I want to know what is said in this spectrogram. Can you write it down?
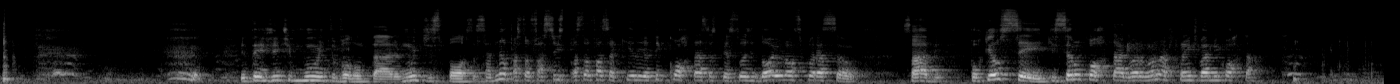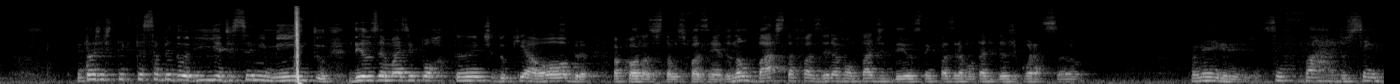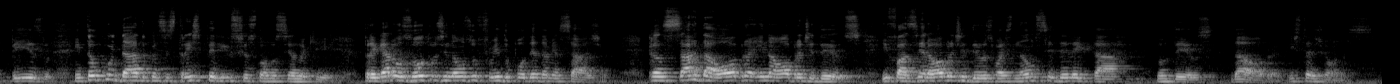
E tem gente muito voluntária, muito disposta, sabe? Não, pastor, faço isso, pastor, faço aquilo, e eu tenho que cortar essas pessoas e dói o nosso coração, sabe? Porque eu sei que se eu não cortar agora, lá na frente vai me cortar. Então a gente tem que ter sabedoria, discernimento. Deus é mais importante do que a obra a qual nós estamos fazendo. Não basta fazer a vontade de Deus, tem que fazer a vontade de Deus de coração. Amém, igreja? Sem fardo, sem peso. Então, cuidado com esses três perigos que eu estou anunciando aqui: pregar aos outros e não usufruir do poder da mensagem. Cansar da obra e na obra de Deus. E fazer a obra de Deus, mas não se deleitar no Deus da obra. Isto é Jonas.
